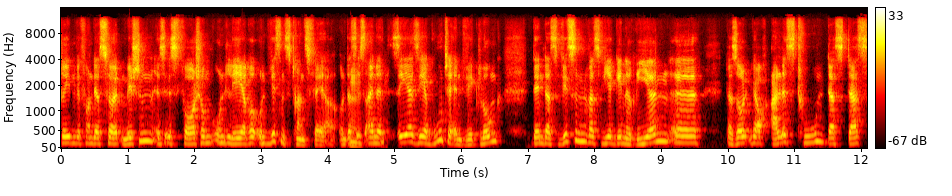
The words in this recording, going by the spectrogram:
reden wir von der Third Mission. Es ist Forschung und Lehre und Wissenstransfer. Und das mhm. ist eine sehr, sehr gute Entwicklung, denn das Wissen, was wir generieren, äh, da sollten wir auch alles tun, dass das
